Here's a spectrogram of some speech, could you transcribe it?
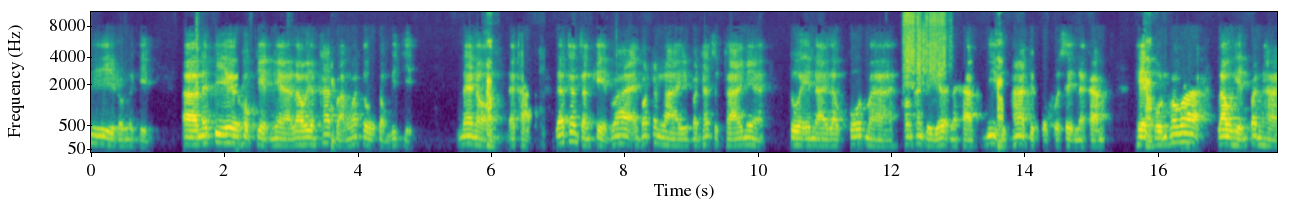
พี่โรนกิจเอ่อในปีหกเจ็ดเนี่ย เรายังคาดหวังว่าโตสองดิจิต แน่นอนครับนะครับ แล้วท่านสังเกตว่าไอ้บอท t อ m ไลน์บรรทัดสุดท้ายเนี่ย ตัว NI เราโค้ดมาค่อนข้างจะเยอะนะครับ 25.6%นะครับ เหตุผลเพราะว่าเราเห็นปัญหา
